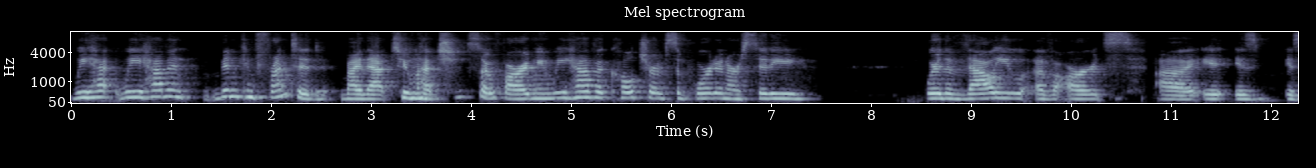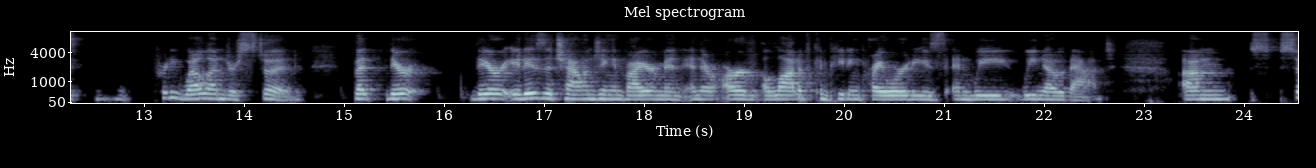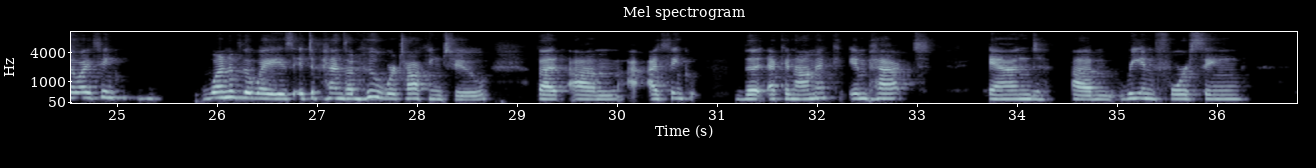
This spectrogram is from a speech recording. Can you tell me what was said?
we ha- we haven't been confronted by that too much so far. I mean, we have a culture of support in our city where the value of arts uh, is is pretty well understood, but there there it is a challenging environment, and there are a lot of competing priorities, and we we know that. Um, so I think one of the ways it depends on who we're talking to, but um, I think the economic impact and um, reinforcing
